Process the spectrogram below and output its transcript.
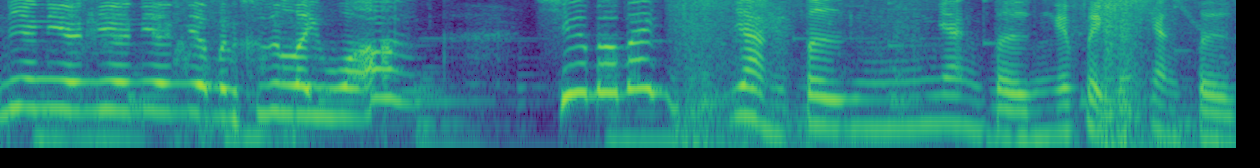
เนี่ยเนี่ยเนี่ยเนี่ยเนี่ยมันคืออะไรวะ เชื่อมาแม่งอย่างตึงอย่างตึงเอฟเฟกต์อย่างตึง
